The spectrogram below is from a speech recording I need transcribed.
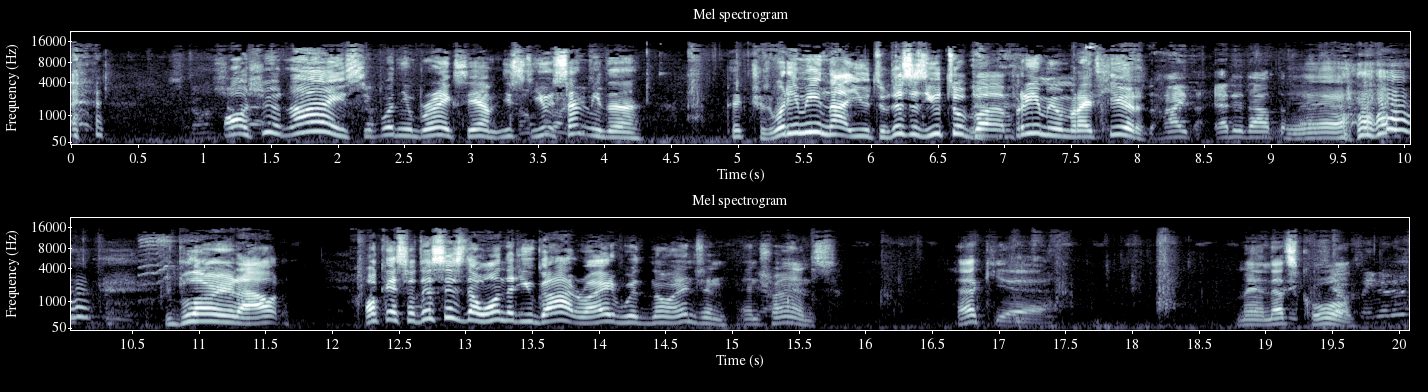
Just don't show Oh shoot, nice! You put new brakes. Yeah, you, you sent me the pictures. What do you mean not YouTube? This is YouTube uh, Premium right here. Hide, edit out the Yeah. You blur it out. Okay, so this is the one that you got, right? With no engine and trans. Heck yeah. Man, that's cool. clean it is?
